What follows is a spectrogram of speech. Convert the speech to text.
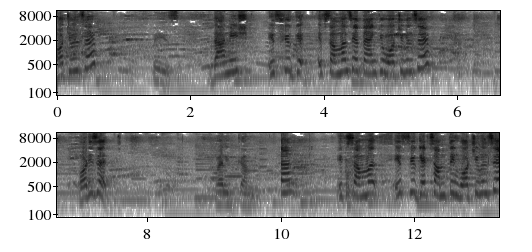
What you will say? Please. Danish, if you get, if someone say thank you, what you will say? What is it? Welcome. If someone, if you get something, what you will say?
